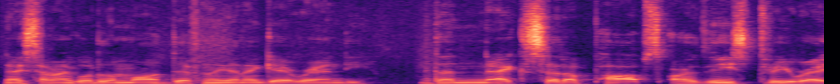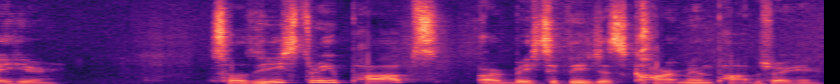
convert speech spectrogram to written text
next time I go to the mall, definitely gonna get Randy. The next set of pops are these three right here. So these three pops are basically just Cartman pops right here.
